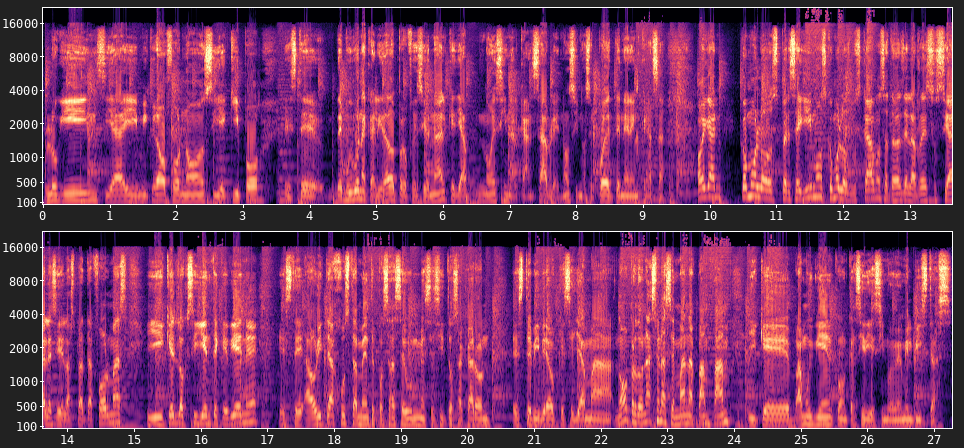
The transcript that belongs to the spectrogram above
plugins y hay micrófonos y equipo este, de muy buena calidad o profesional que ya no es inalcanzable, ¿no? Sino se puede tener en casa. Oigan, cómo los perseguimos, cómo los buscamos a través de las redes sociales y de las plataformas y qué es lo siguiente que viene. Este, ahorita justamente pues hace un mesecito sacaron este video que se llama, no, perdón, hace una semana Pam Pam y que va muy bien con casi 19 mil vistas.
